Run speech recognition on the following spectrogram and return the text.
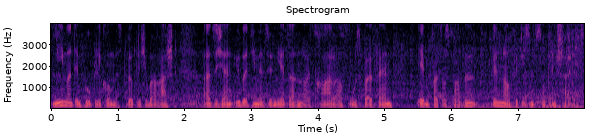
Niemand im Publikum ist wirklich überrascht, als sich ein überdimensionierter neutraler Fußballfan, ebenfalls aus Pappe, genau für diesen Zug entscheidet.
